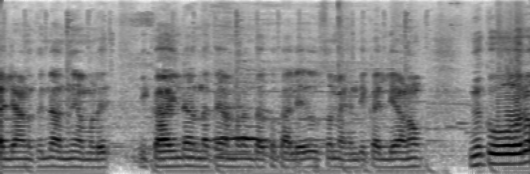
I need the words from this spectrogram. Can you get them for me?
കല്യാണത്തിന്റെ അന്ന് നമ്മൾ ഇക്കായിന്റെ അന്നൊക്കെ നമ്മൾ എന്താക്കും തലേ ദിവസം മെഹന്തി കല്യാണം. നിങ്ങൾക്ക് ഓരോ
